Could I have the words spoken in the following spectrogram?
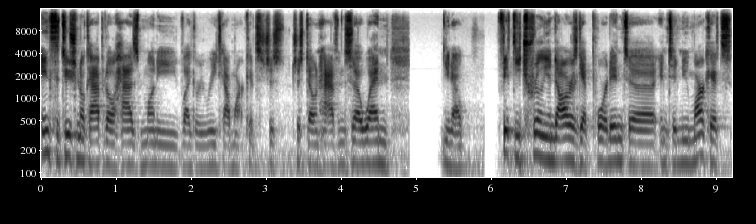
institutional capital has money like retail markets just just don't have, and so when you know fifty trillion dollars get poured into into new markets,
